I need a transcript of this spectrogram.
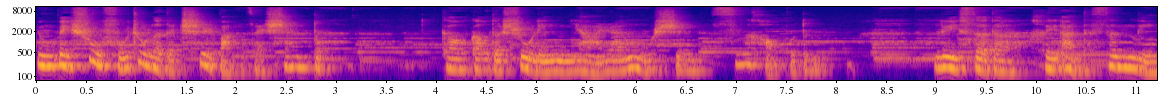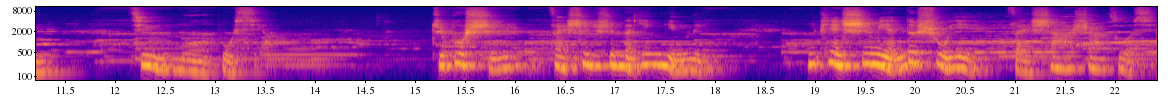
用被束缚住了的翅膀在扇动，高高的树林哑然无声，丝毫不动；绿色的黑暗的森林静默不响，只不时在深深的阴影里，一片失眠的树叶在沙沙作响。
